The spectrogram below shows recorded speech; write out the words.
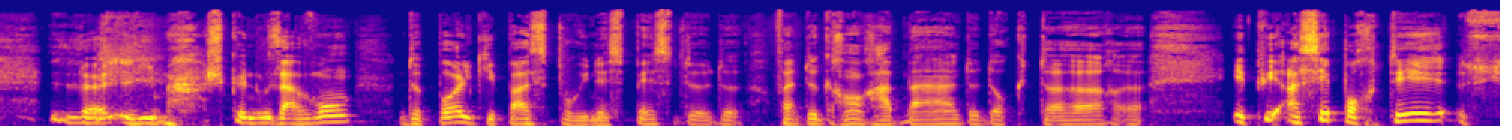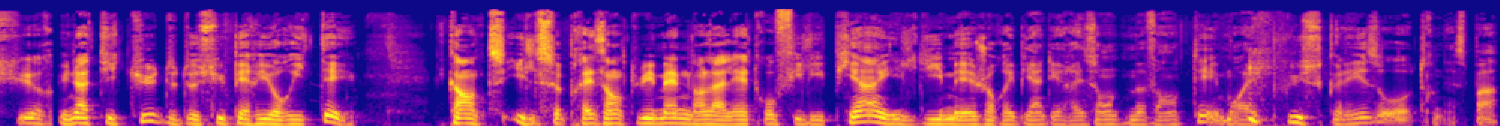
l'image que nous avons de Paul qui passe pour une espèce de, de enfin, de grand rabbin, de docteur, euh, et puis assez porté sur une attitude de supériorité. Quand il se présente lui-même dans la lettre aux Philippiens, il dit mais j'aurais bien des raisons de me vanter, moi et plus que les autres, n'est-ce pas?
